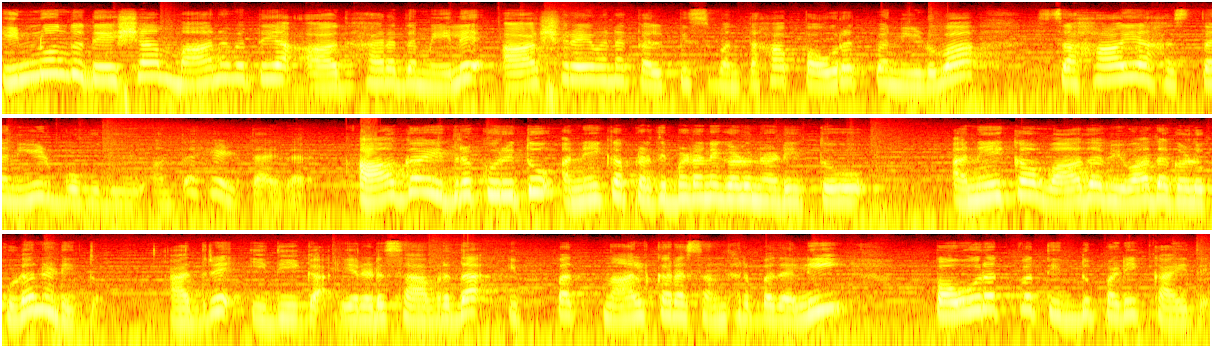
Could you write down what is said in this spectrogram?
ಇನ್ನೊಂದು ದೇಶ ಮಾನವತೆಯ ಆಧಾರದ ಮೇಲೆ ಆಶ್ರಯವನ್ನು ಕಲ್ಪಿಸುವಂತಹ ಪೌರತ್ವ ನೀಡುವ ಸಹಾಯ ಹಸ್ತ ನೀಡಬಹುದು ಅಂತ ಹೇಳ್ತಾ ಇದ್ದಾರೆ. ಆಗ ಇದರ ಕುರಿತು ಅನೇಕ ಪ್ರತಿಭಟನೆಗಳು ನಡೆಯಿತು ಅನೇಕ ವಾದ ವಿವಾದಗಳು ಕೂಡ ನಡೀತು. ಆದರೆ ಇದೀಗ ಎರಡು ಸಾವಿರದ ಇಪ್ಪತ್ನಾಲ್ಕರ ಸಂದರ್ಭದಲ್ಲಿ ಪೌರತ್ವ ತಿದ್ದುಪಡಿ ಕಾಯ್ದೆ,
